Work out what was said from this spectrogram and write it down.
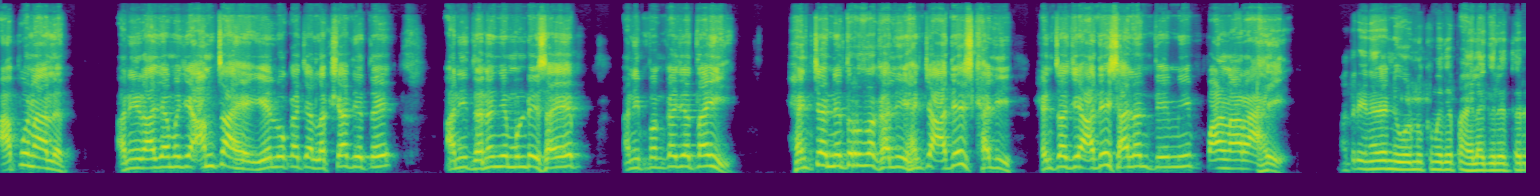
आपण आलत. आणि राजा म्हणजे आमचा आहे हे लोकांच्या लक्षात येतंय. आणि धनंजय मुंडे साहेब आणि पंकजाताई ह्यांच्या नेतृत्वाखाली ह्यांच्या आदेश खाली ह्यांचा जे आदेश आला ते मी पाळणार आहे. मात्र येणाऱ्या निवडणुकीमध्ये पाहायला गेलं तर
